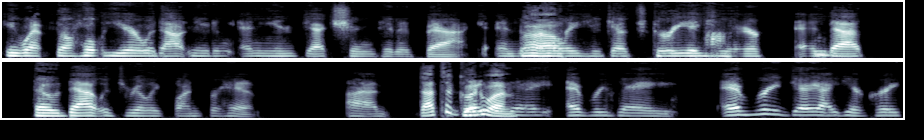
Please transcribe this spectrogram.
he went the whole year without needing any injections in his back. And Wow. normally he gets three a year, and that so that was really fun for him. Um, That's a good one. day, every day. Every day I hear great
